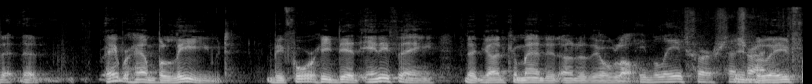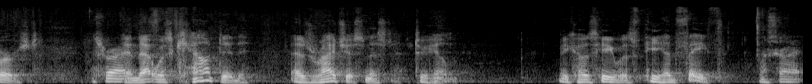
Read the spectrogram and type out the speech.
that, that Abraham believed before he did anything that God commanded under the old law. He believed first. That's he right. believed first. That's right. And that was counted as righteousness to him because he was he had faith. That's right.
